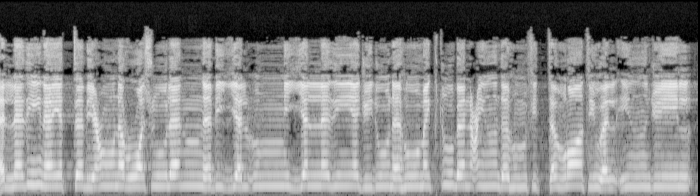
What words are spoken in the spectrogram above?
الذين يتبعون الرسول النبي الأمي الذي يجدونه مكتوبا عندهم في التوراة والإنجيل.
